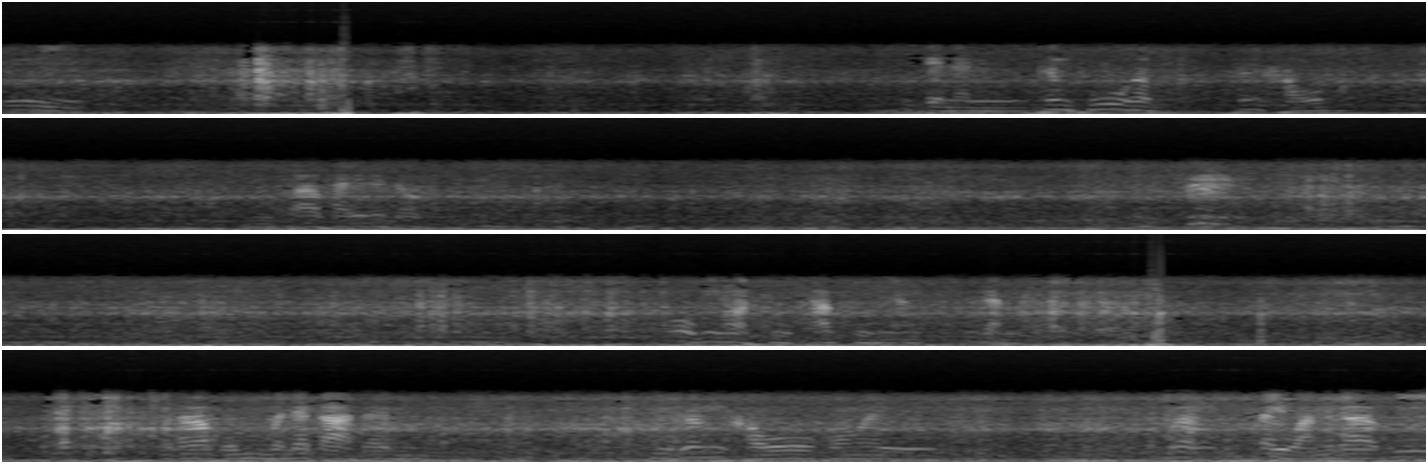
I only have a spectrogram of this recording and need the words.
นี่นี่เป็นอันเครื่องผู้ครับเครื่องเขาปลาไผ่นะเจ้า โอ้ มีหอดถูกครับถูกยังคือกันนะครับผมบรรยากาศเป็นมีเรื่องเขาของไอ้เมืองไต้หวันครับพี่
